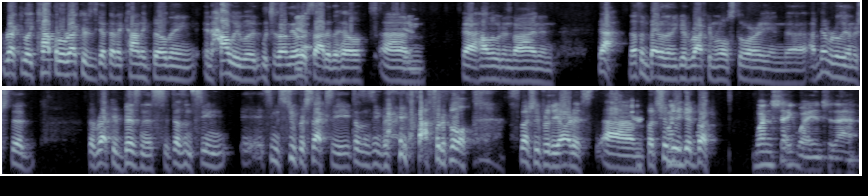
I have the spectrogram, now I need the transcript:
record, like Capitol Records, get that iconic building in Hollywood, which is on the Yeah. other side of the hill. Um, yeah. Hollywood and Vine, and yeah, nothing better than a good rock and roll story. And uh, I've never really understood the record business. It doesn't seem it seems super sexy. It doesn't seem very profitable, especially for the artist. Um, but it should be a good book. One segue into that.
